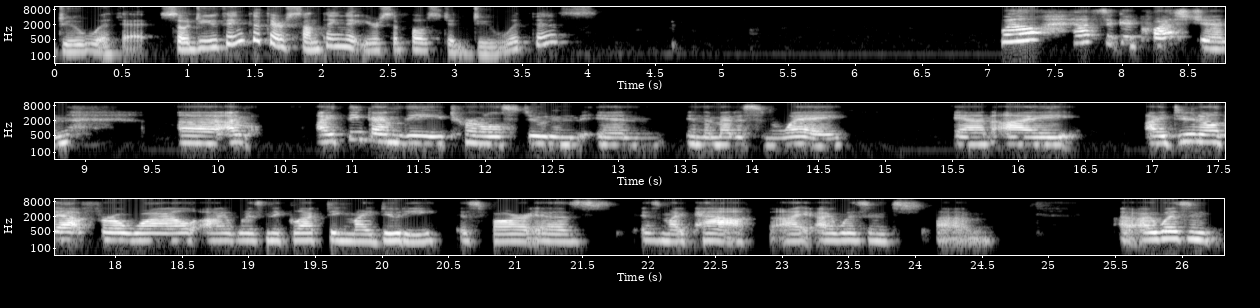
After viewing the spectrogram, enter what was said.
do with it? So, do you think that there's something that you're supposed to do with this? Well, that's a good question. Uh, I'm, I think I'm the eternal student in in the medicine way, and I I do know that for a while I was neglecting my duty as far as as my path. I I wasn't um, I wasn't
